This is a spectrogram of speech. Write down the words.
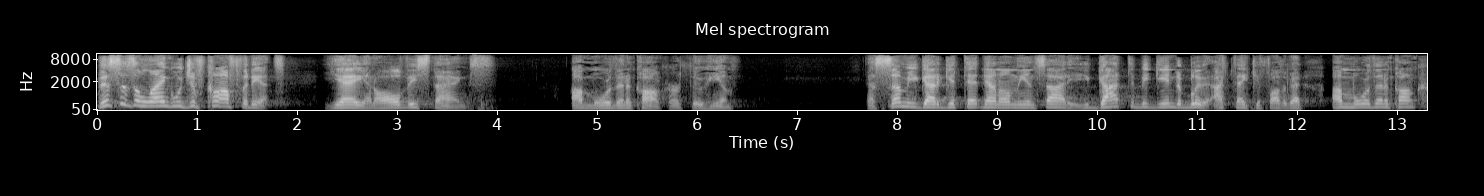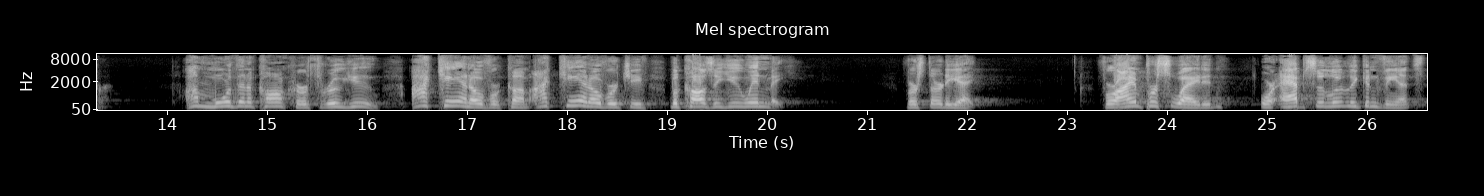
This is a language of confidence. Yea, in all these things, I'm more than a conqueror through him. Now, some of you got to get that down on the inside of you. You got to begin to believe it. I thank you, Father God. I'm more than a conqueror. I'm more than a conqueror through you. I can overcome. I can overachieve because of you in me. Verse 38. For I am persuaded or absolutely convinced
